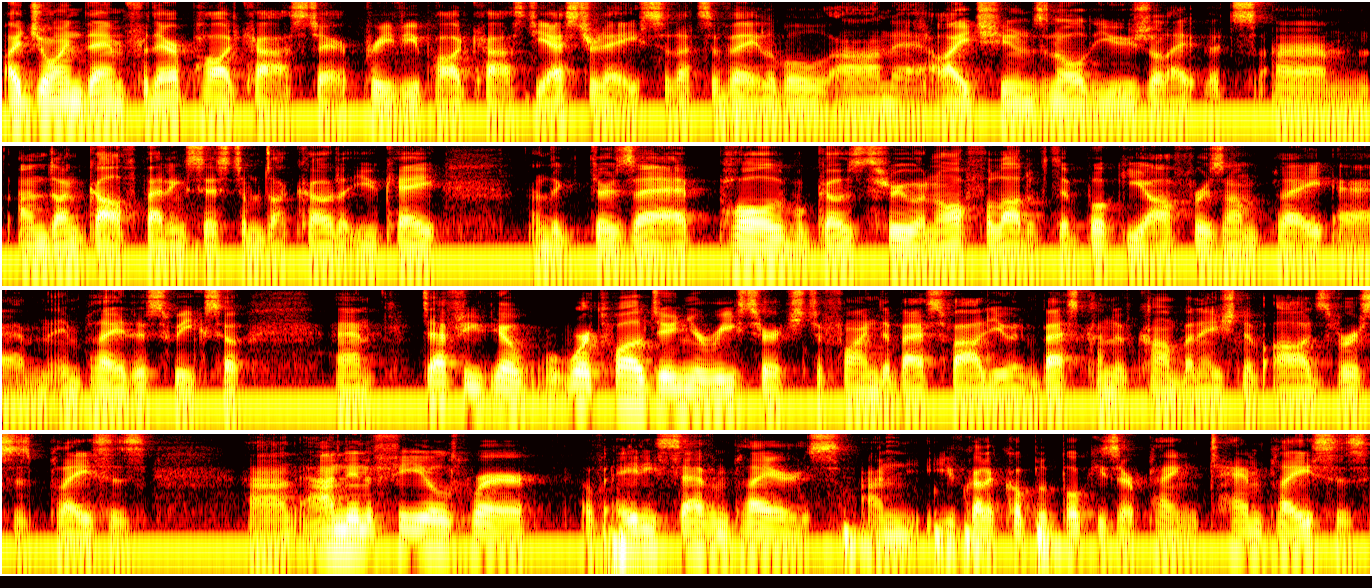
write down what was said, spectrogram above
I joined them for their podcast, their preview podcast yesterday. So that's available on uh, iTunes and all the usual outlets, um, and on golfbettingsystem.co.uk. And the, there's uh, Paul goes through an awful lot of the bookie offers on play um, in play this week. So. Um, definitely, you know, worthwhile doing your research to find the best value and best kind of combination of odds versus places. And in a field where of 87 players, and you've got a couple of bookies are playing 10 places,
